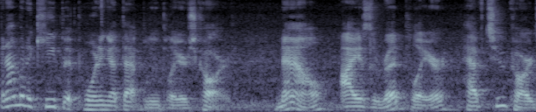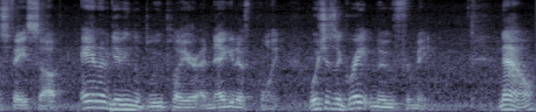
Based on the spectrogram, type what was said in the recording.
and I'm going to keep it pointing at that blue player's card. Now, I as the red player have two cards face up, and I'm giving the blue player a negative point, which is a great move for me. Now,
